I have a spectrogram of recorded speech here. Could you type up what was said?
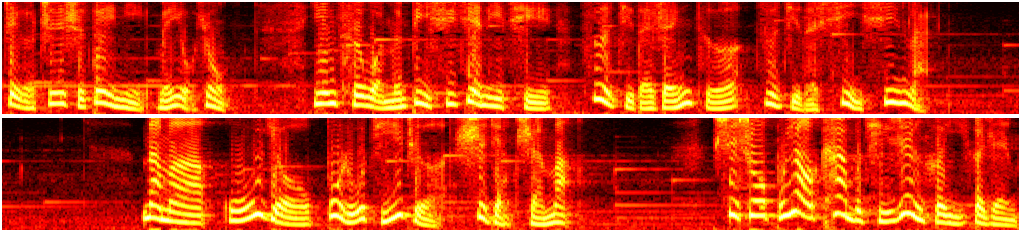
这个知识对你没有用。因此，我们必须建立起自己的人格、自己的信心来。那么，无有不如己者是讲什么？是说不要看不起任何一个人。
